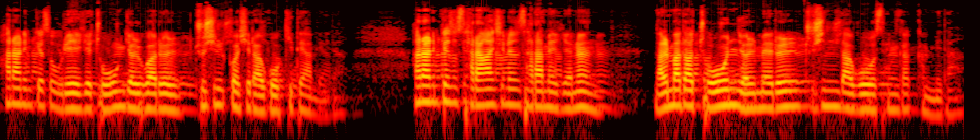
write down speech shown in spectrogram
하나님께서 우리에게 좋은 결과를 주실 것이라고 기대합니다. 하나님께서 사랑하시는 사람에게는 날마다 좋은 열매를 주신다고 생각합니다.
